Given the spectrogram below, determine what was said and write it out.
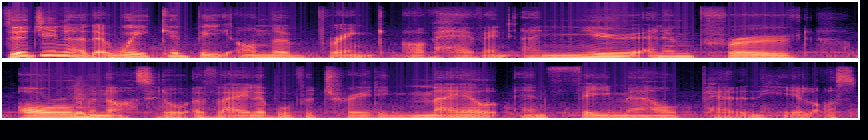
Did you know that we could be on the brink of having a new and improved oral minoxidil available for treating male and female pattern hair loss?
